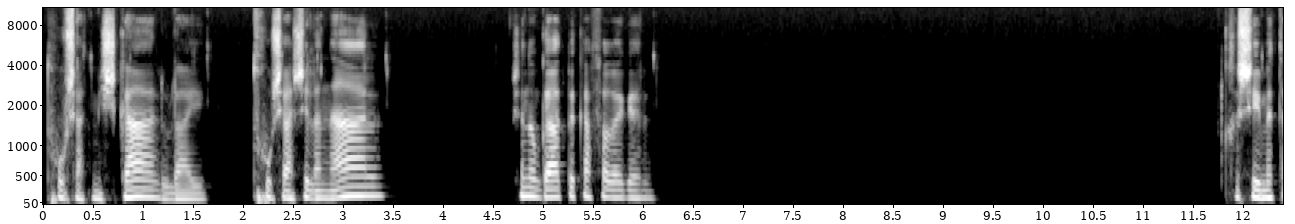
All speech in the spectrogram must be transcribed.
תחושת משקל, אולי תחושה של הנעל שנוגעת בכף הרגל. חשים את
